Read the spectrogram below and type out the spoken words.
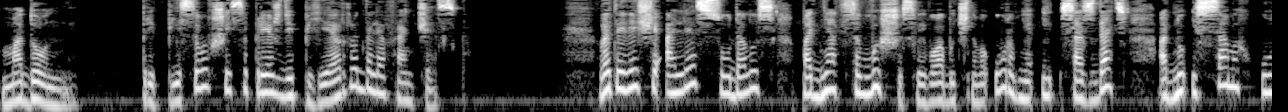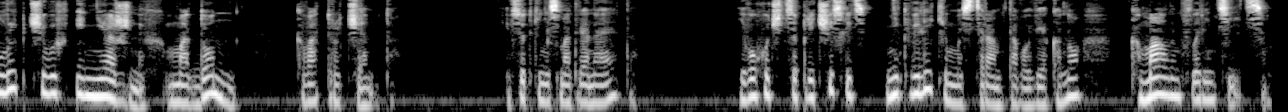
«Мадонны», приписывавшейся прежде Пьерро де ла Франческо. В этой вещи Алессу удалось подняться выше своего обычного уровня и создать одну из самых улыбчивых и нежных Мадонн Кватроченто. И все-таки, несмотря на это, его хочется причислить не к великим мастерам того века, но к малым флорентийцам.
